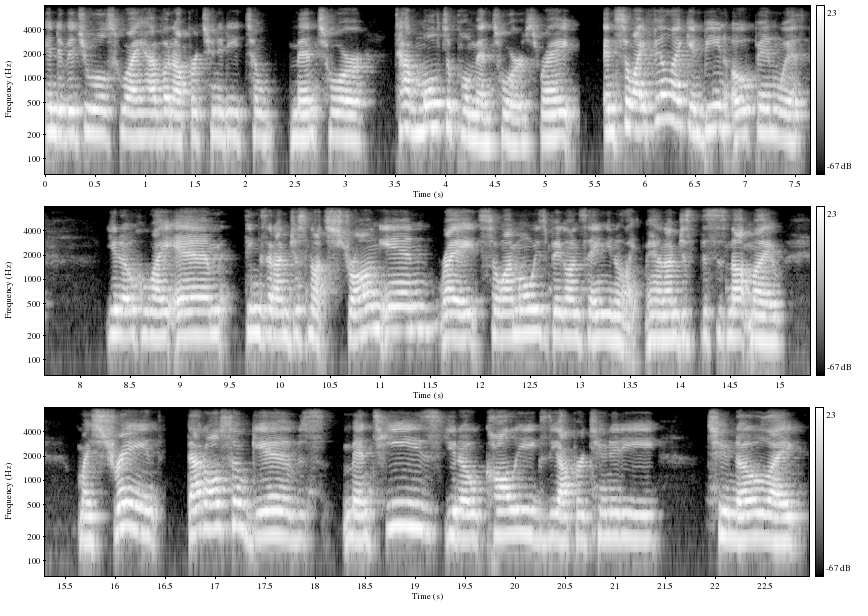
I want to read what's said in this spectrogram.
individuals who I have an opportunity to mentor to have multiple mentors, right? And so I feel like in being open with, you know, who I am, things that I'm just not strong in, right? So I'm always big on saying, you know, like, man, I'm just, this is not my, my strength. That also gives mentees, you know, colleagues the opportunity to know like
